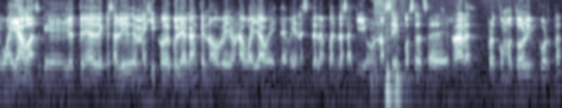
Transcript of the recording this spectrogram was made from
guayabas, que yo tenía desde que salí de México, de Culiacán, que no veía una guayaba y te vienes y te la encuentras aquí, o no sé, cosas eh, raras, pero como todo lo importa,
